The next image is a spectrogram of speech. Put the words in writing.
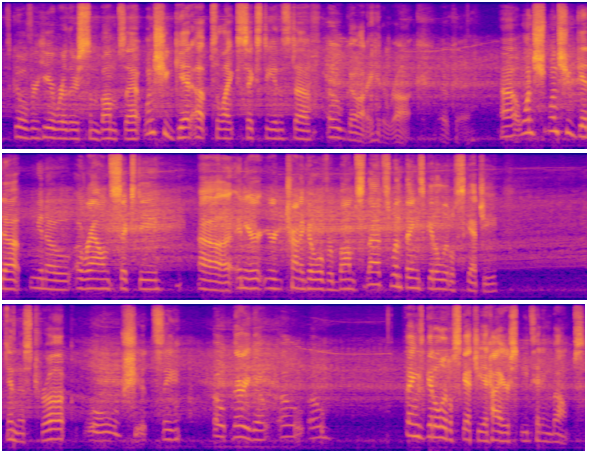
let's go over here where there's some bumps at. Once you get up to like 60 and stuff, oh god, I hit a rock. Okay. Uh, once once you get up, you know, around 60, uh, and you're you're trying to go over bumps, that's when things get a little sketchy. In this truck, oh shit! See, oh there you go. Oh oh, things get a little sketchy at higher speeds hitting bumps.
